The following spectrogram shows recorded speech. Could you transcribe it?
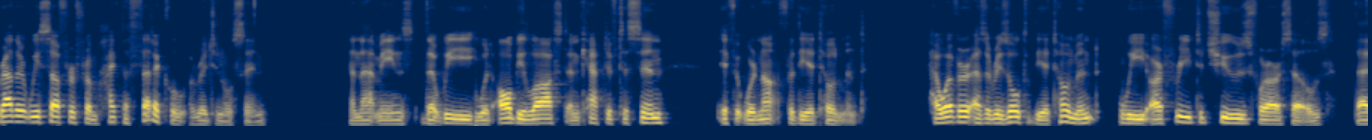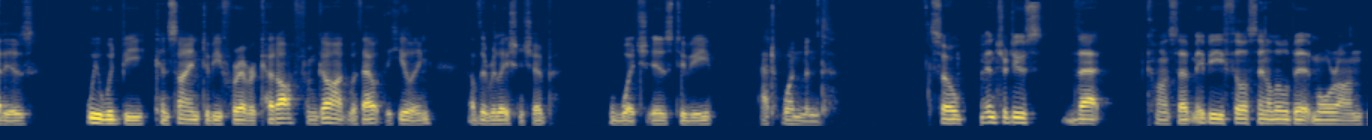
Rather, we suffer from hypothetical original sin, and that means that we would all be lost and captive to sin if it were not for the atonement. However, as a result of the atonement, we are free to choose for ourselves. That is, we would be consigned to be forever cut off from God without the healing of the relationship, which is to be at one So introduce that concept. Maybe fill us in a little bit more on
